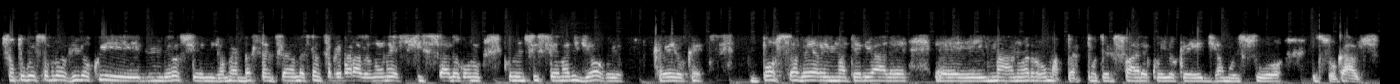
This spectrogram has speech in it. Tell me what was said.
sotto questo profilo qui De Rossi diciamo, è abbastanza, abbastanza, preparato, non è fissato con, con un sistema di gioco. Io credo che possa avere il materiale eh, in mano a Roma per poter fare quello che è diciamo, il, suo, il suo calcio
